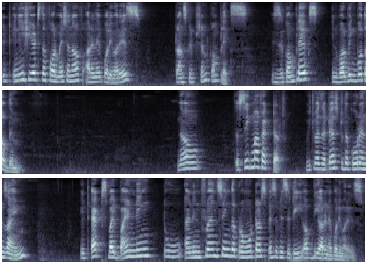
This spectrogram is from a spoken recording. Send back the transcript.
It initiates the formation of RNA polymerase transcription complex. This is a complex involving both of them. Now, the sigma factor, which was attached to the core enzyme, it acts by binding to and influencing the promoter specificity of the RNA polymerase.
